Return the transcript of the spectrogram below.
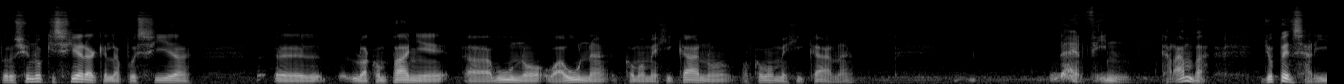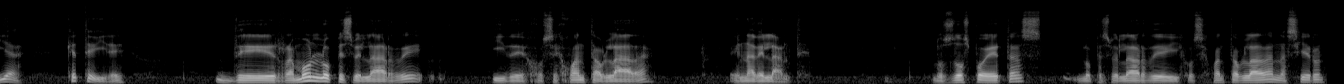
Pero si uno quisiera que la poesía eh, lo acompañe a uno o a una como mexicano o como mexicana, en fin, caramba, yo pensaría, ¿qué te diré? De Ramón López Velarde y de José Juan Tablada en adelante. Los dos poetas, López Velarde y José Juan Tablada, nacieron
